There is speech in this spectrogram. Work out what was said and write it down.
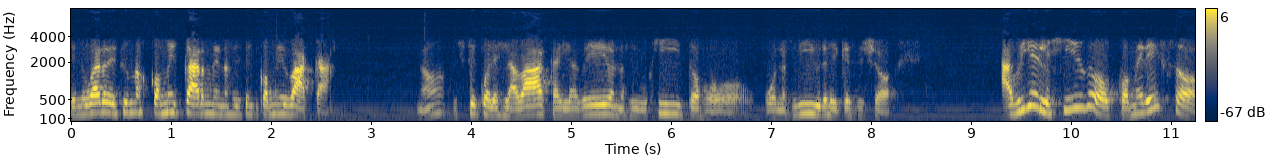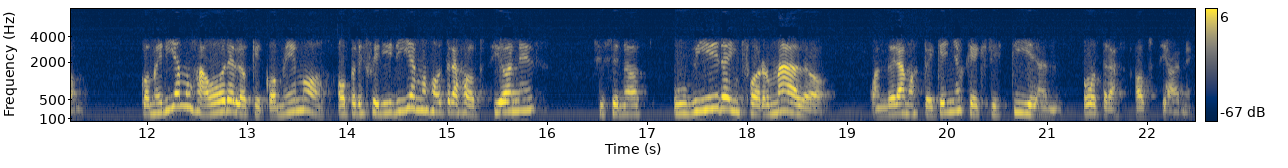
en lugar de decirnos come carne, nos dicen come vaca, ¿no? Sé cuál es la vaca y la veo en los dibujitos o, o en los libros y qué sé yo. ¿Habría elegido comer eso? ¿Comeríamos ahora lo que comemos o preferiríamos otras opciones si se nos hubiera informado cuando éramos pequeños que existían otras opciones?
